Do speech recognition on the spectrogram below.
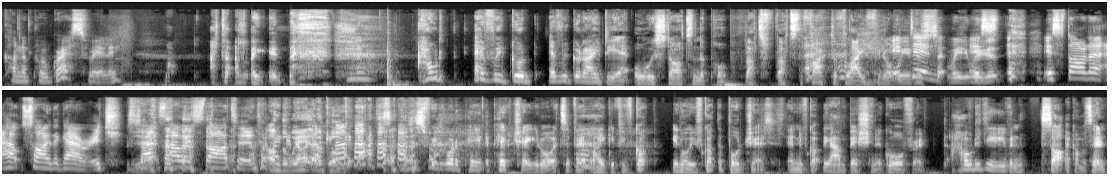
kind of progressed, really. I, I like it. How every good every good idea always starts in the pub. That's that's the fact of life. You know, It didn't. we, we just, it started outside the garage. That's how it started. On the way to the pub. I just, I just really want to paint a picture. You know, it's a bit like if you've got, you know, you've got the budget and you've got the ambition to go for it. How did you even start the conversation?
